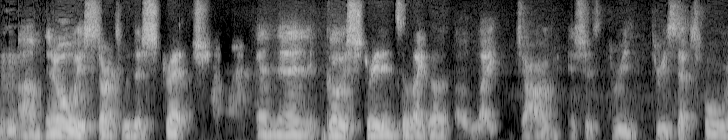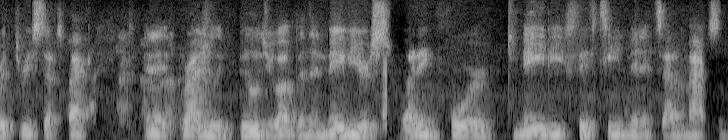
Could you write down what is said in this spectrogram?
Mm-hmm. Um, it always starts with a stretch and then goes straight into like a, a light jog. It's just three three steps forward, three steps back, and it gradually builds you up. And then maybe you're sweating for maybe 15 minutes at a maximum,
